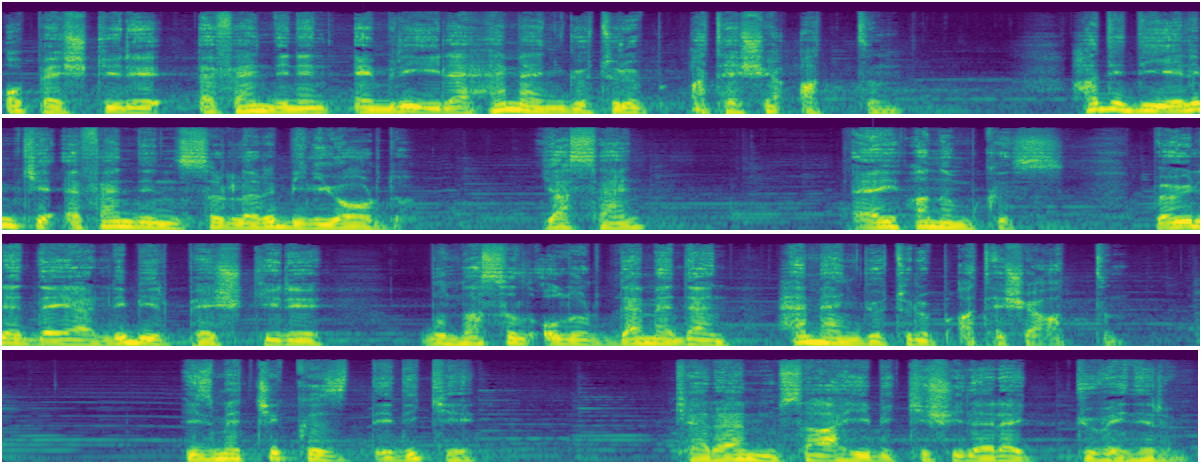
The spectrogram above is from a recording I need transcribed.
O peşkiri efendinin emriyle hemen götürüp ateşe attın. Hadi diyelim ki efendinin sırları biliyordu. Ya sen? Ey hanım kız, böyle değerli bir peşkiri bu nasıl olur demeden hemen götürüp ateşe attın. Hizmetçi kız dedi ki, Kerem sahibi kişilere güvenirim.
